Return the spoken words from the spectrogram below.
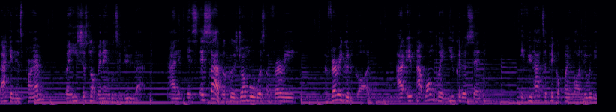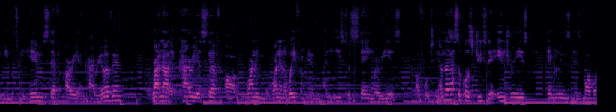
back in his prime but he's just not been able to do that. And it's it's sad because John Wall was a very a very good guard. I, at one point, you could have said, if you had to pick a point guard, who would it be between him, Steph Curry, and Kyrie Irving? Right now, Kyrie and Steph are running running away from him, and he's just staying where he is. Unfortunately, I know that's of course due to their injuries, him losing his mother.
